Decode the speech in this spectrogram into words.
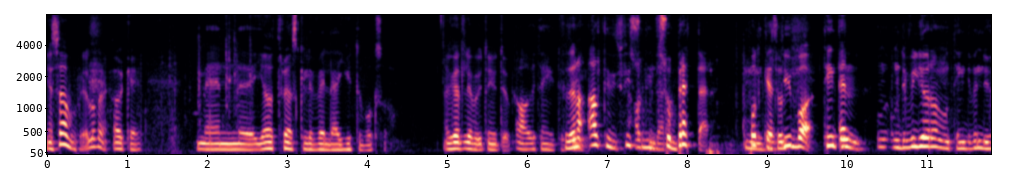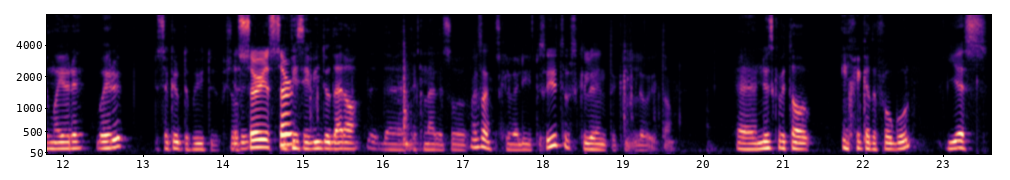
Jag svär bror, jag lovar dig. Okej. Men eh, jag tror jag skulle välja YouTube också. Jag kan inte leva utan YouTube. Ja, utan YouTube. För den har allting, det finns Allting så, där. så brett där. Mm, Podcast, förstår det är ju bara Tänk en. om, om du vill göra någonting, du vet inte hur man gör det. Vad gör du? Du söker upp det på YouTube. Förstår Yes du? sir, yes Det sir. finns en video där, då, där du kan lära dig. Så Exakt. skulle välja YouTube. Så YouTube skulle jag inte kunna leva utan. Eh, nu ska vi ta inskickade frågor. Yes.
